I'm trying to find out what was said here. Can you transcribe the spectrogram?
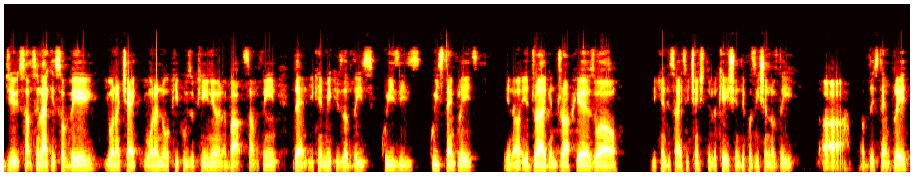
do something like a survey. You want to check you want to know people's opinion about something then you can make use of these quizzes quiz templates. You know you drag and drop here as well. You can decide to change the location the position of the uh, of this template.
